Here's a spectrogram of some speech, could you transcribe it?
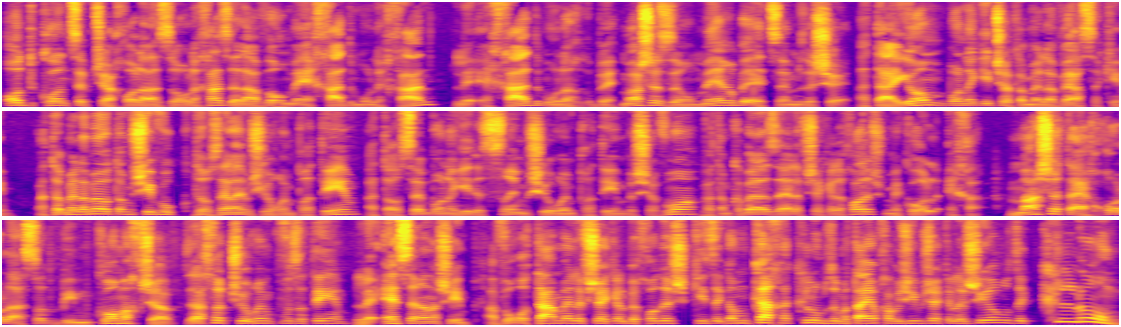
עוד קונספט שיכול לעזור לך זה לעבור מאחד מול אחד לאחד מול הרבה. מה שזה אומר בעצם זה שאתה היום, בוא נגיד שאתה מלווה עסקים. אתה מלמד אותם שיווק, אתה עושה להם שיעורים פרטיים, אתה עושה בוא נגיד 20 שיעורים פרטיים בשבוע, ואתה מקבל על זה 1,000 שקל לחודש מכל אחד. מה שאתה יכול לעשות במקום עכשיו, זה לעשות שיעורים קבוצתיים ל-10 אנשים, עבור אותם 1,000 שקל בחודש, כי זה גם ככה כלום, זה 250 שקל לשיעור, זה כלום.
